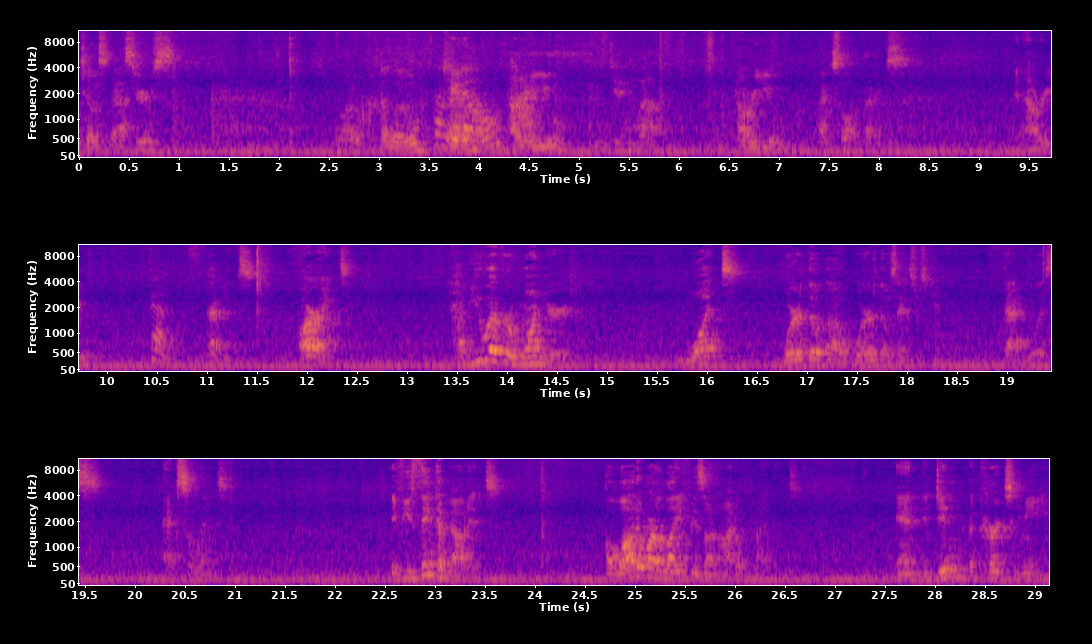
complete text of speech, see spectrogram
Toastmasters. Hello. Hello. Hello. Ken, how Hi. are you? I'm doing well. How are you? Excellent, thanks. And how are you? Fabulous. Fabulous. All right. Have you ever wondered what, where the, uh, where those answers came from? Fabulous. Excellent. If you think about it, a lot of our life is on autopilot. And it didn't occur to me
